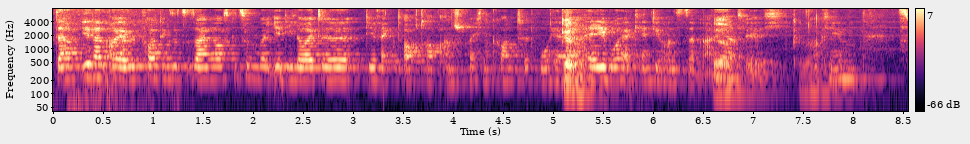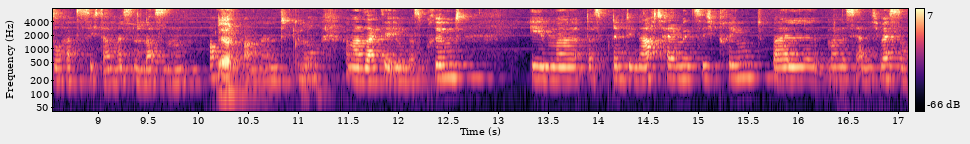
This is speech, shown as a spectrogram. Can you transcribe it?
Da habt ihr dann euer Reporting sozusagen rausgezogen, weil ihr die Leute direkt auch darauf ansprechen konntet, woher, genau. hey, woher kennt ihr uns denn eigentlich? Ja, genau. Okay, so hat es sich dann messen lassen. Auch ja. spannend, genau. genau. Weil man sagt ja eben, dass Print eben das Print den Nachteil mit sich bringt, weil man es ja nicht messen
